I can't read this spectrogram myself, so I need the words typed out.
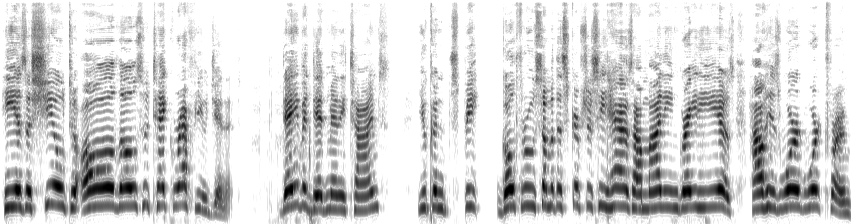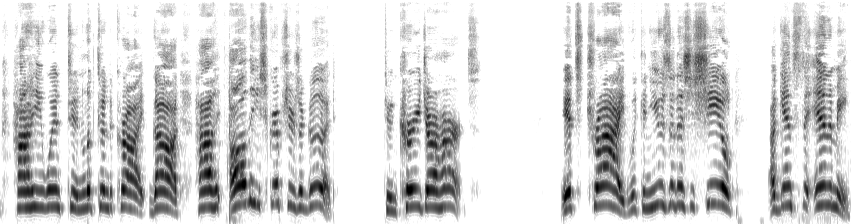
He is a shield to all those who take refuge in it. David did many times. You can speak go through some of the scriptures he has, how mighty and great he is, how his word worked for him, how he went and looked unto Christ, God, how all these scriptures are good to encourage our hearts. It's tried. We can use it as a shield against the enemy.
